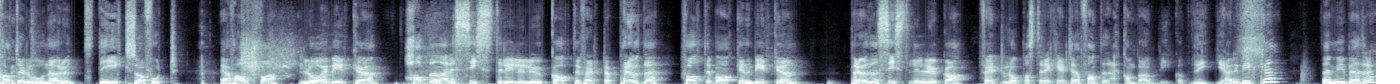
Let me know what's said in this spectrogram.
Catalonia rundt. Det gikk så fort. Jeg falt av, lå i bilkøen, hadde den der siste lille luka opp til feltet. Prøvde, falt tilbake inn i bilkøen. Prøvde den siste lille luka. Feltet lå på strekk hele tida. Fant ut jeg kan bare like godt ligge her i bilkøen. Det er mye bedre.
